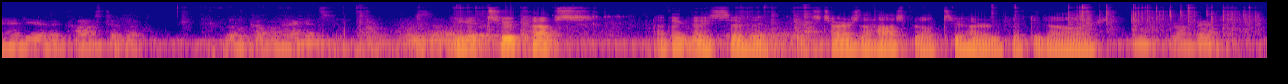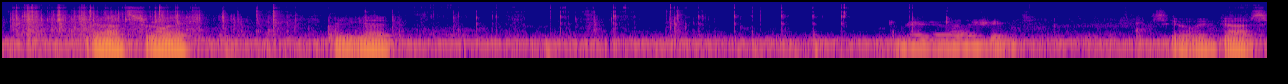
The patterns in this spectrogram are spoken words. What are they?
Any idea the cost of a little couple maggots? You get two cups. I think they said that it's charged the hospital two hundred and fifty dollars. Hmm, Yeah, it's really pretty good. compared to other treatments. See what we've got. See,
